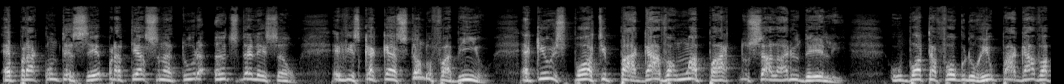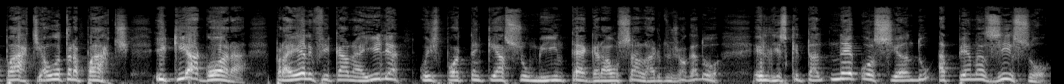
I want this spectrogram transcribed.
é para acontecer, para ter assinatura antes da eleição. Ele diz que a questão do Fabinho é que o esporte pagava uma parte do salário dele. O Botafogo do Rio pagava parte, a outra parte. E que agora, para ele ficar na ilha, o esporte tem que assumir integrar o salário do jogador. Ele diz que está negociando apenas isso,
